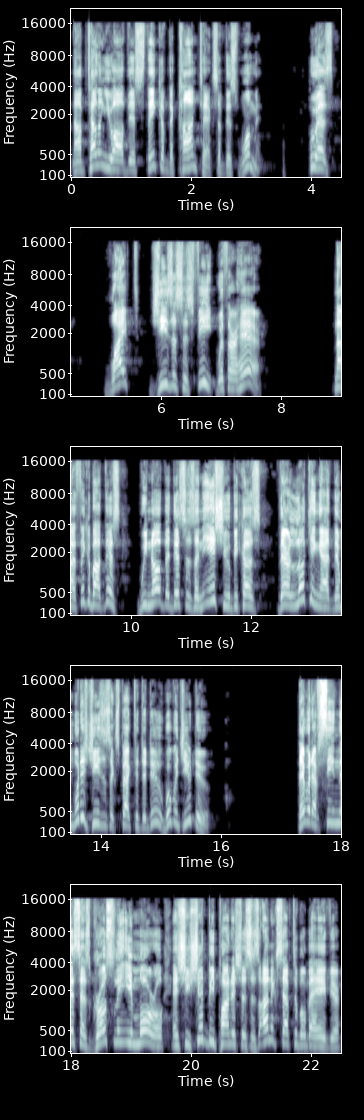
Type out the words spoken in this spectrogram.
Now I'm telling you all this, think of the context of this woman who has wiped Jesus' feet with her hair. Now think about this. We know that this is an issue because they're looking at them. What is Jesus expected to do? What would you do? They would have seen this as grossly immoral and she should be punished. This is unacceptable behavior.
